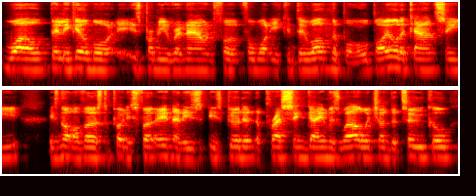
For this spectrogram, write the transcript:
while Billy Gilmour is probably renowned for, for what he can do on the ball, by all accounts, he he's not averse to putting his foot in, and he's he's good at the pressing game as well, which under Tuchel,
